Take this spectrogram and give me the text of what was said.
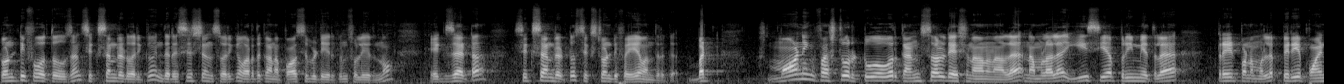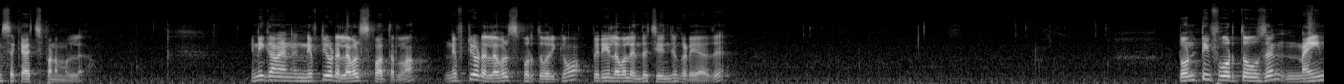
twenty four thousand six hundred வரைக்கும் இந்த ரெசிஸ்டன்ஸ் வரைக்கும் வரதுக்கான பாசிபிலிட்டி இருக்குன்னு சொல்லியிருந்தோம். எக்ஸாக்டாக six hundred to six twenty five வந்திருக்கு. பட் மார்னிங் ஃபஸ்ட் ஒரு டூ ஹவர் கன்சல்டேஷன் ஆனனால நம்மளால் ஈஸியாக ப்ரீமியத்தில் ட்ரேட் பண்ண முடியல பெரிய பாயிண்ட்ஸை கேட்ச் பண்ண முடியல. இன்றைக்கான நிஃப்டியோட லெவல்ஸ் பார்த்துடலாம். நிஃப்டியோட லெவல்ஸ் பொறுத்த வரைக்கும் பெரிய லெவல் எந்த சேஞ்சும் கிடையாது. Twenty four thousand nine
